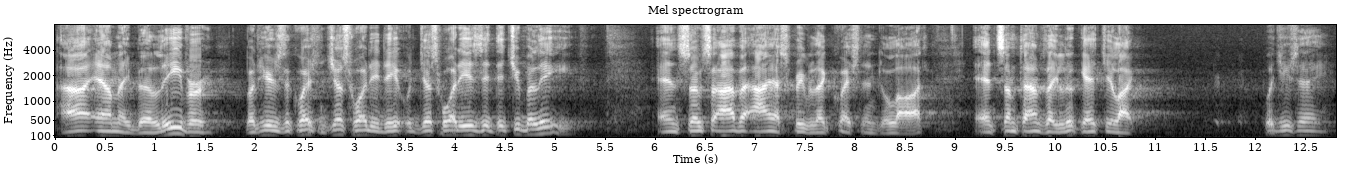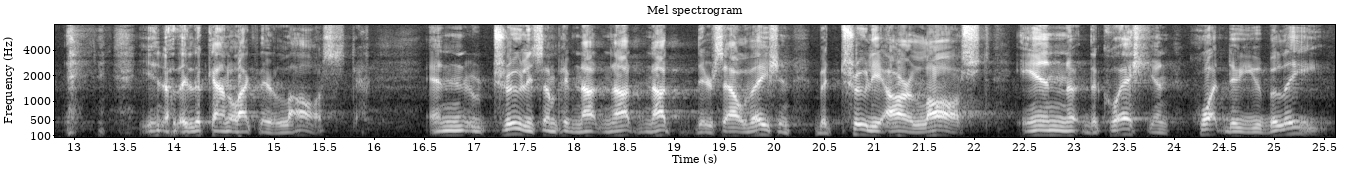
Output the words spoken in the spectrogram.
I am a believer, but here's the question just what, it, just what is it that you believe? And so, so I've, I ask people that question a lot, and sometimes they look at you like, What'd you say? you know, they look kind of like they're lost. And truly, some people, not, not, not their salvation, but truly are lost in the question, What do you believe?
